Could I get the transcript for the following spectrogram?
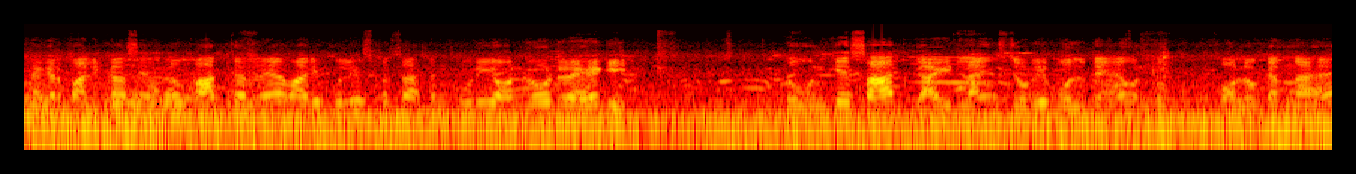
नगर पालिका से हम लोग बात कर रहे हैं, हमारी पुलिस प्रशासन पूरी ऑन रोड रहेगी। तो उनके साथ गाइडलाइंस जो भी बोलते हैं, उनको फॉलो करना है।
